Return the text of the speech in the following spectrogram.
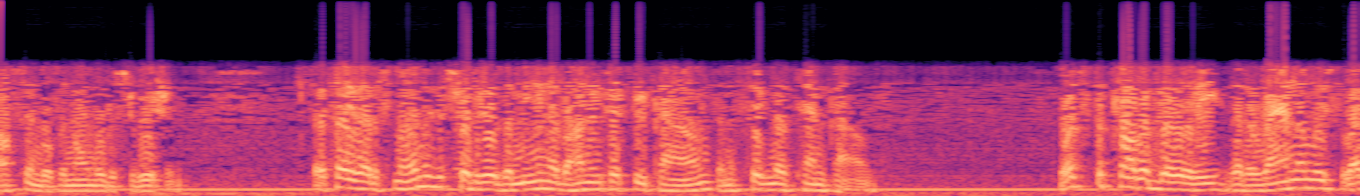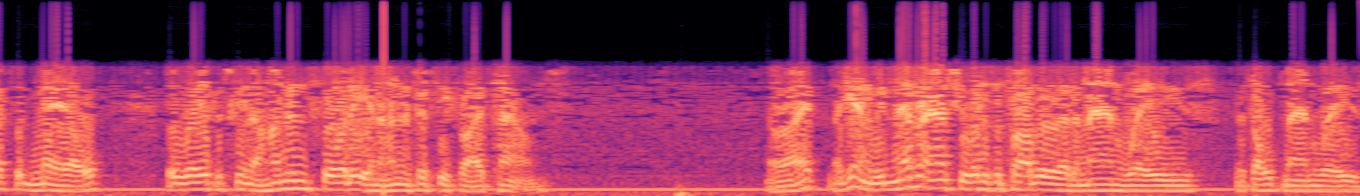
our symbol for normal distribution. So I tell you that it's normally distributed with a mean of 150 pounds and a sigma of 10 pounds. What's the probability that a randomly selected male will weigh between 140 and 155 pounds? Alright? Again, we'd never ask you what is the probability that a man weighs, an adult man weighs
